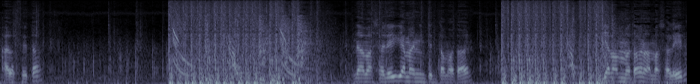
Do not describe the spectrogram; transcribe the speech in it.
a la Z. Nada más salir ya me han intentado matar. Ya me han matado nada más salir.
